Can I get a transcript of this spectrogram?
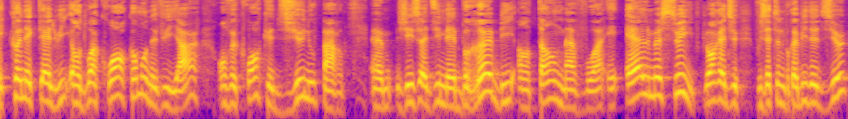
être à lui et on doit croire, comme on a vu hier, on veut croire que Dieu nous parle. Euh, Jésus a dit, mes brebis entendent ma voix et elles me suivent. Gloire à Dieu. Vous êtes une brebis de Dieu,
